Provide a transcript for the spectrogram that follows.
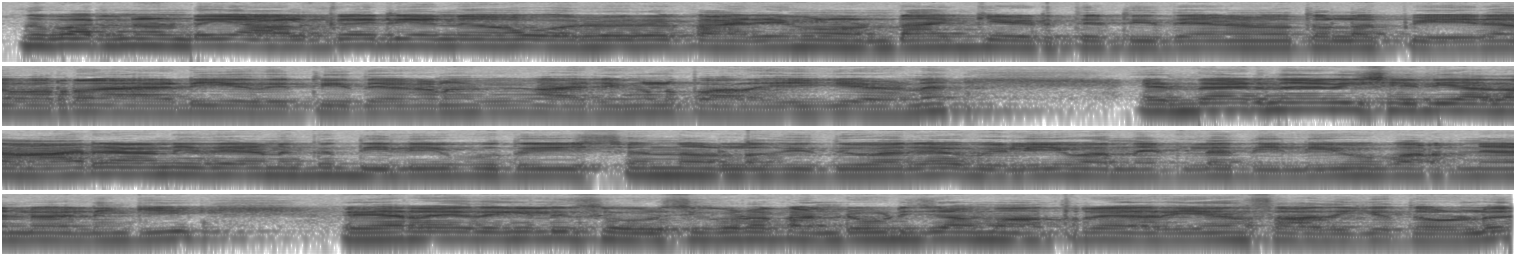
എന്ന് പറഞ്ഞുകൊണ്ടെങ്കിൽ ആൾക്കാർ തന്നെ ഓരോരോ കാര്യങ്ങൾ ഉണ്ടാക്കിയെടുത്തിട്ട് ഇതേ കണക്കത്തുള്ള പേര് അവരുടെ ആഡ് ചെയ്തിട്ട് ഇതേ കണക്ക് കാര്യങ്ങൾ പറയുകയാണ്. എന്തായിരുന്നാലും ശരി അത് ആരാണ് ഇതേ കണക്ക് ദിലീപ് ഉദ്ദേശിച്ചെന്നുള്ളത് ഇതുവരെ വെളിയിൽ വന്നിട്ടില്ല. ദിലീപ് പറഞ്ഞാലോ അല്ലെങ്കിൽ വേറെ ഏതെങ്കിലും സോഴ്സിൽ കൂടെ കണ്ടുപിടിച്ചാൽ മാത്രമേ അറിയാൻ സാധിക്കത്തുള്ളൂ.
